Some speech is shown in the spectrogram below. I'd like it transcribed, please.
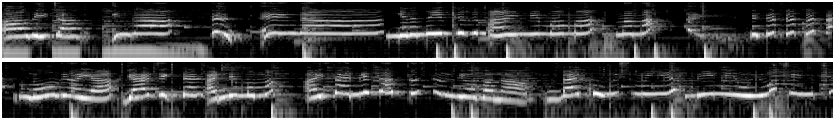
Ağlayacağım. İnga. İnga. Yanındayım kızım. Anne mama. Mama. ne oluyor ya? Gerçekten anne mama ay sen ne tatlısın diyor bana. Ben konuşmayı bilmiyorum çünkü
